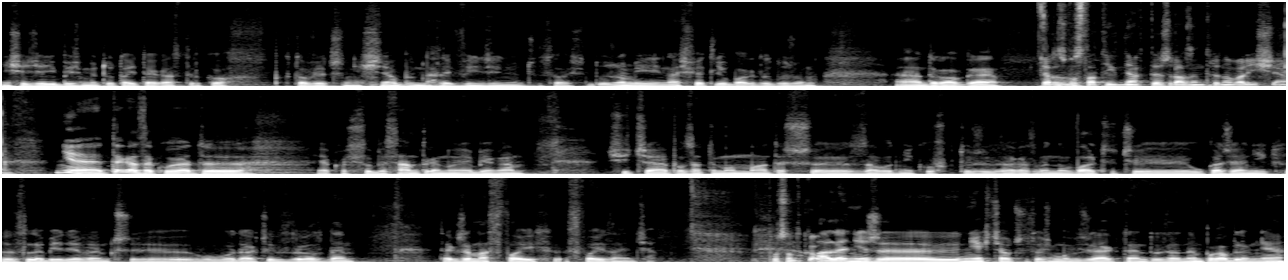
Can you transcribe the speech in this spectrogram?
nie siedzielibyśmy tutaj teraz, tylko kto wie, czy nie siedziałbym dalej w więzieniu, czy coś. Dużo mi naświetlił, bardzo dużą e, drogę. Teraz w ostatnich dniach też razem trenowaliście? Nie, teraz akurat e, jakoś sobie sam trenuję, biegam ćwiczę. Poza tym on ma też e, zawodników, którzy zaraz będą walczyć, czy Łukasz Janik z Lebiediewem, czy Włodarczyk z Rozdem. Także ma swoich, swoje zajęcia. Początkowo Ale nie, że nie chciał czy coś. Mówi, że jak ten, to żaden problem, nie?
